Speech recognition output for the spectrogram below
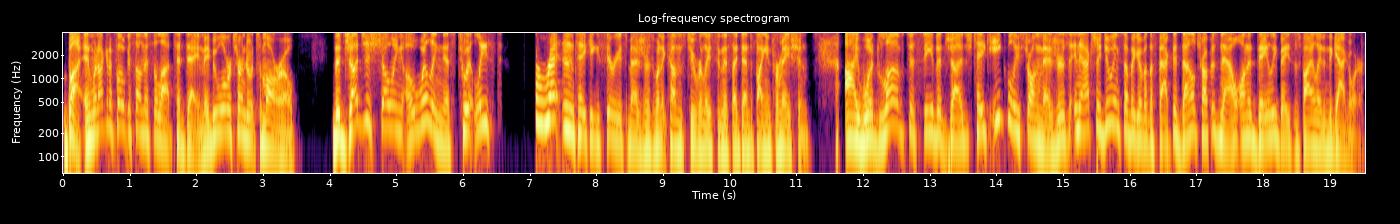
But and we're not going to focus on this a lot today. Maybe we'll return to it tomorrow. The judge is showing a willingness to at least threaten taking serious measures when it comes to releasing this identifying information. I would love to see the judge take equally strong measures in actually doing something about the fact that Donald Trump is now on a daily basis violating the gag order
